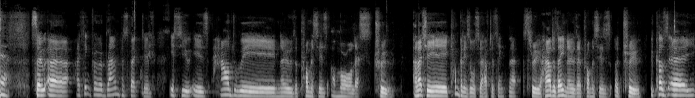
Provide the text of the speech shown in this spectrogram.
Yeah. So uh, I think from a brand perspective, issue is how do we know the promises are more or less true? And actually, companies also have to think that through. How do they know their promises are true? Because uh,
